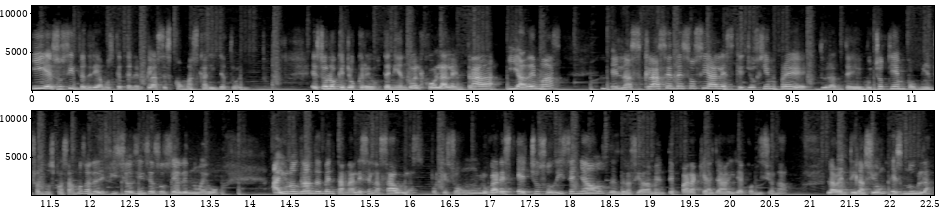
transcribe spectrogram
y eso sí tendríamos que tener clases con mascarilla todo el mundo. Eso es lo que yo creo, teniendo alcohol a la entrada y además en las clases de sociales que yo siempre durante mucho tiempo, mientras nos pasamos al edificio de ciencias sociales nuevo, hay unos grandes ventanales en las aulas, porque son lugares hechos o diseñados, desgraciadamente, para que haya aire acondicionado. La ventilación es nula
